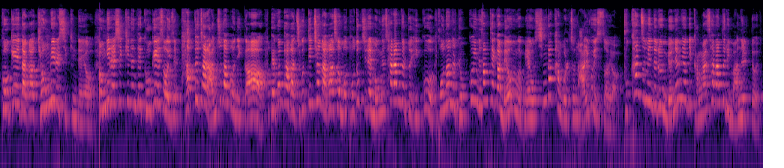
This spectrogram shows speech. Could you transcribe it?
거기에다가 격리를 시킨대요. 격리를 시키는데 거기에서 이제 밥도 잘 안 주다 보니까 배고파 가지고 뛰쳐나가서 뭐 도둑질해 먹는 사람들도 있고 고난을 겪고 있는 상태가 매우 매우 심각한 걸로 저는 알고 있어요. 북한 주민들은 면역력이 강한 사람들이 많을 듯.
